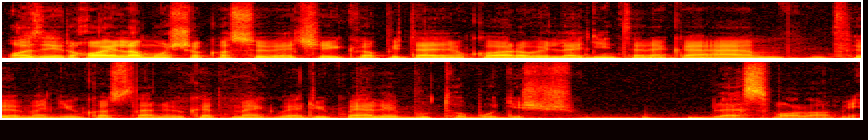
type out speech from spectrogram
azért hajlamosak a szövetségi kapitányok arra, hogy legyintenek, á, fölmegyünk, aztán őket megverjük, mert előbb-utóbb úgyis lesz valami.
